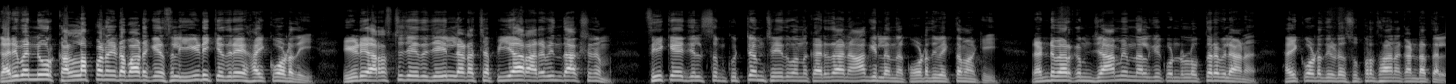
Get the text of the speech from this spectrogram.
കരുവന്നൂർ കള്ളപ്പണ ഇടപാട് കേസിൽ ഇ ഡിക്കെതിരെ ഹൈക്കോടതി. ഇ ഡി അറസ്റ്റ് ചെയ്ത് ജയിലിലടച്ച പി ആർ അരവിന്ദാക്ഷനും സി കെ ജിൽസും കുറ്റം ചെയ്തുവെന്ന് കരുതാനാകില്ലെന്ന് കോടതി വ്യക്തമാക്കി. രണ്ടുപേർക്കും ജാമ്യം നൽകിക്കൊണ്ടുള്ള ഉത്തരവിലാണ് ഹൈക്കോടതിയുടെ സുപ്രധാന കണ്ടെത്തൽ.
